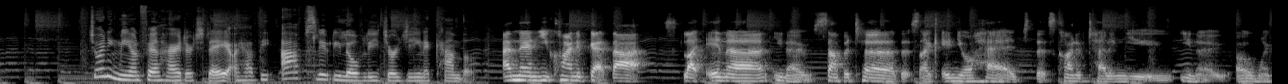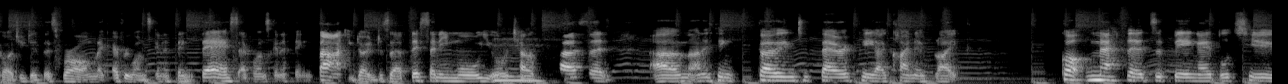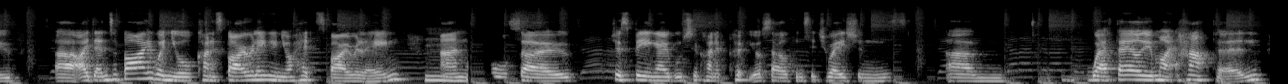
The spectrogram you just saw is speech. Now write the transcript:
Joining me on Fail Harder today, I have the absolutely lovely Georgina Campbell. And then you kind of get that like inner, you know, saboteur that's like in your head that's kind of telling you, you know, oh my God, you did this wrong. Like everyone's going to think this, everyone's going to think that. You don't deserve this anymore. You're mm. a terrible person. Um, and I think going to therapy, I kind of like got methods of being able to uh, identify when you're kind of spiraling and your head spiraling, mm. and also just being able to kind of put yourself in situations um, where failure might happen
